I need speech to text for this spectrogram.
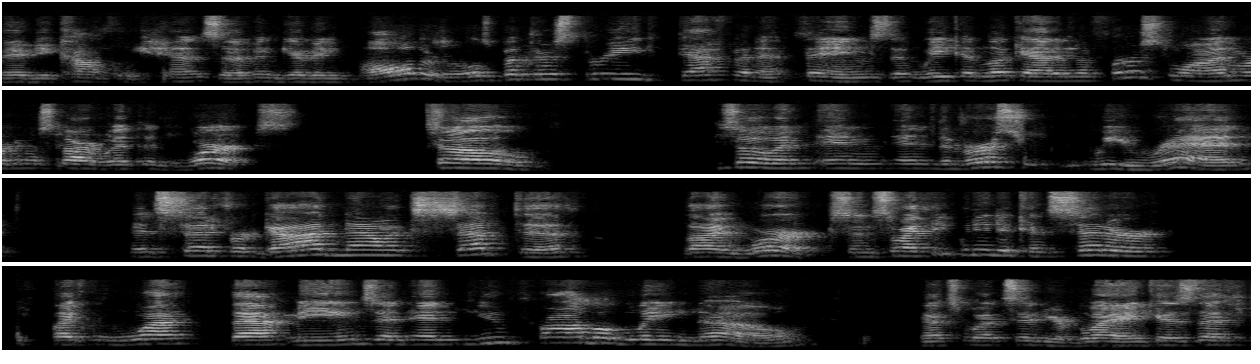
Maybe comprehensive in giving all the rules, but there's three definite things that we can look at. And the first one we're gonna start with is works. So. So in in in the verse we read. It said, for God now accepteth thy works. And so I think we need to consider like what that means. And, and you probably know, that's what's in your blank, is that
